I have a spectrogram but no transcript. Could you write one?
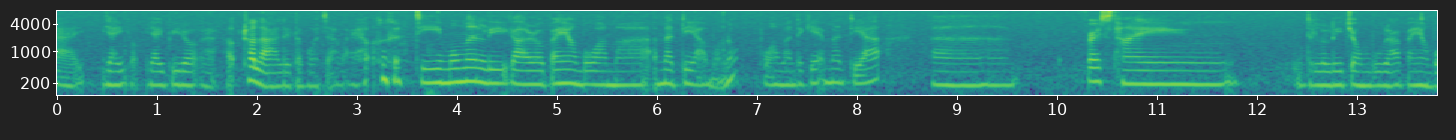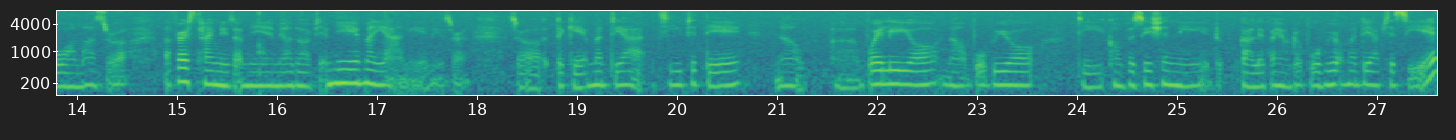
အဲရိုက်တော့ရိုက်ပြီးတော့အဲဟုတ်ထွက်လာလဲသဘောကျပါတယ်ဟုတ်ဒီ moment လေးကတော့ပန်းရောင်ဘဝမှာအမတ်တရပေါ့နော်ဘဝမှာတကယ်အမတ်တရအာ first time ဒီလိုလေးကြုံဘူးတာပန်းရောင်ဘဝမှာဆိုတော့ first time နေဆိုအမြင်များတော့ဖြစ်အမြင်မှတ်ရနေတယ်လေဆိုတော့ဆိုတော့တကယ်အမတ်တရအကြီးဖြစ်တယ်နောက်ပွဲလေးရောနောက်ပို့ပြီးတော့ဒီ conversation တွေကလည်းပန်းရောင်တော့ပို့ပြီးတော့အမတ်တရဖြစ်စီရယ်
